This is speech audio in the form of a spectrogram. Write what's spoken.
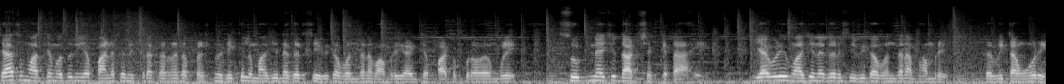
त्याच माध्यमातून या पाण्याचा निचरा करण्याचा प्रश्न देखील माजी नगरसेविका वंदना भांबरे यांच्या पाठपुराव्यामुळे सुटण्याची दाट शक्यता आहे. यावेळी माजी नगरसेविका वंदना भांबरे कविता मोरे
